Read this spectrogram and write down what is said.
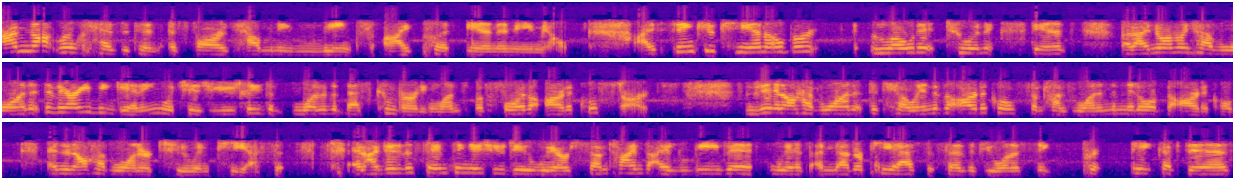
I'm not real hesitant as far as how many links I put in an email. I think you can over load it to an extent, but I normally have one at the very beginning, which is usually the, one of the best converting ones before the article starts. Then I'll have one at the tail end of the article, sometimes one in the middle of the article, and then I'll have one or two in PSs. And I do the same thing as you do where sometimes I leave it with another PS that says if you want to see peek of this,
